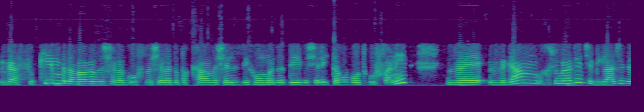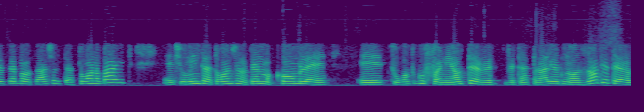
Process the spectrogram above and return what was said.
ועסוקים בדבר הזה של הגוף ושל הדבקה ושל זיהום הדדי ושל התערבות גופנית. ו, וגם חשוב להגיד שבגלל שזה יוצא בהוצאה של תיאטרון הבית, שהוא מין תיאטרון שנותן מקום ל... צורות גופניות ותיאטרליות נועזות יותר, אז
